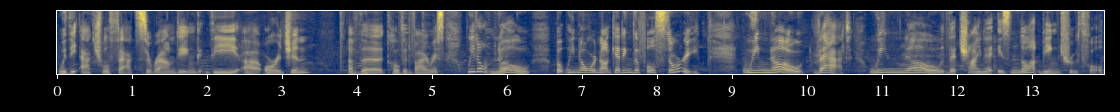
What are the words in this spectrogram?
with the actual facts surrounding the uh, origin of the COVID virus? We don't know, but we know we're not getting the full story. We know that. We know that China is not being truthful.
